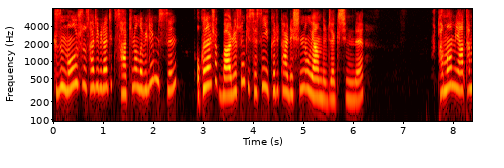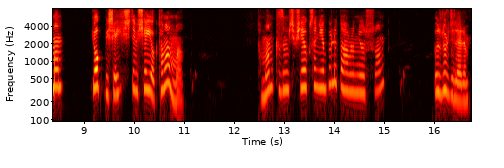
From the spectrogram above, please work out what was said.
Kızım ne olursun sadece birazcık sakin olabilir misin? O kadar çok bağırıyorsun ki sesin yukarı kardeşini uyandıracak şimdi. Tamam ya tamam. Yok bir şey. Hiç de bir şey yok tamam mı? Tamam kızım hiçbir şey yoksa niye böyle davranıyorsun? Özür dilerim.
